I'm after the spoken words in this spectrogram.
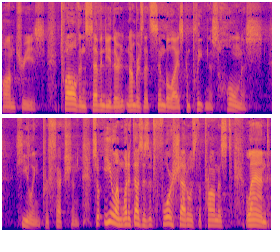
palm trees. 12 and 70, they're numbers that symbolize completeness, wholeness, healing, perfection. So, Elim, what it does is it foreshadows the promised land.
